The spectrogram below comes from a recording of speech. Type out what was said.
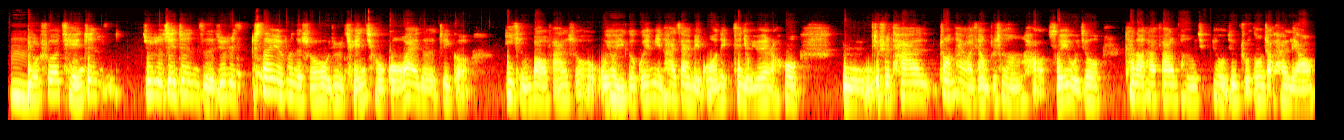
嗯比如说前一阵子，就是这阵子，就是三月份的时候，就是全球国外的这个疫情爆发的时候，我有一个闺蜜，她在美国那在纽约，然后嗯，就是她状态好像不是很好，所以我就看到她发了朋友圈，我就主动找她聊，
